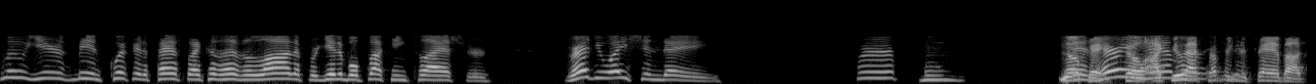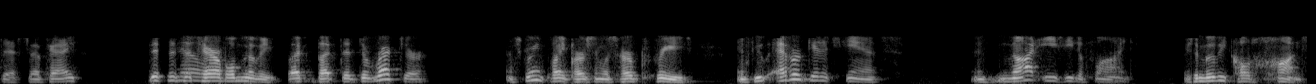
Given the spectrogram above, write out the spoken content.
new year's being quicker to pass by because it has a lot of forgettable fucking slashers. Graduation Day. Boom. Okay, so I do have something to say about this. Okay, this is No. a terrible movie, but but the director and screenplay person was Herb Freed. If you ever get a chance, it's not easy to find. There's a movie called Haunts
